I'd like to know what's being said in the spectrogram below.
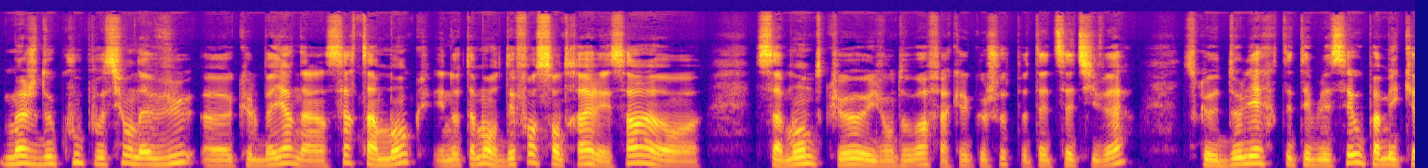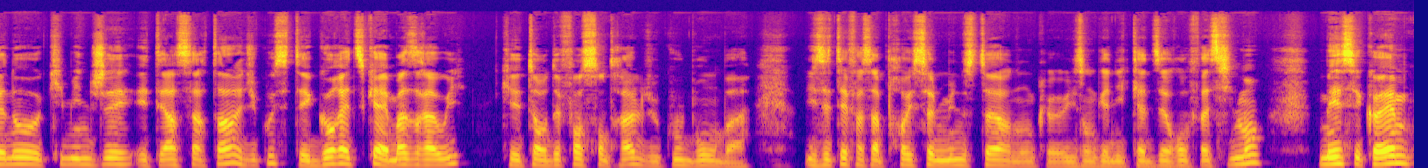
match de coupe aussi, on a vu euh, que le Bayern a un certain manque, et notamment en défense centrale, et ça, euh, ça montre qu'ils vont devoir faire quelque chose peut-être cet hiver, parce que Delirte était blessé, ou Pamecano, Kiminje était incertain, et du coup c'était Goretzka et Mazraoui qui étaient en défense centrale, du coup, bon, bah, ils étaient face à Preußen Münster, donc ils ont gagné 4-0 facilement, mais c'est quand même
